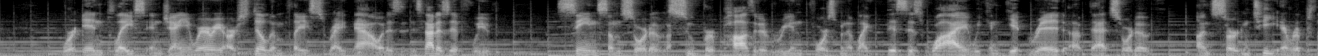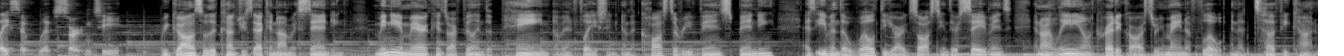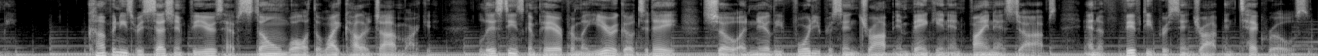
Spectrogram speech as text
were in place in January are still in place right now. It is, it's not as if we've seen some sort of super positive reinforcement of like, this is why we can get rid of that sort of uncertainty and replace it with certainty. Regardless of the country's economic standing, many Americans are feeling the pain of inflation and the cost of revenge spending as even the wealthy are exhausting their savings and are leaning on credit cards to remain afloat in a tough economy. Companies' recession fears have stonewalled the white collar job market. Listings compared from a year ago today show a nearly 40% drop in banking and finance jobs and a 50% drop in tech roles.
